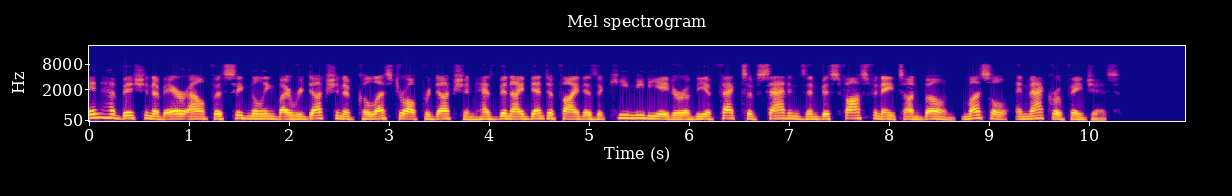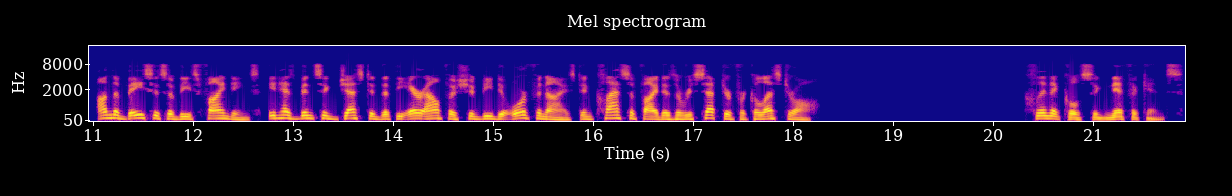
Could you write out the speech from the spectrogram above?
Inhibition of ERR alpha signaling by reduction of cholesterol production has been identified as a key mediator of the effects of statins and bisphosphonates on bone, muscle, and macrophages. On the basis of these findings, it has been suggested that the ERR alpha should be deorphanized and classified as a receptor for cholesterol. Clinical significance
